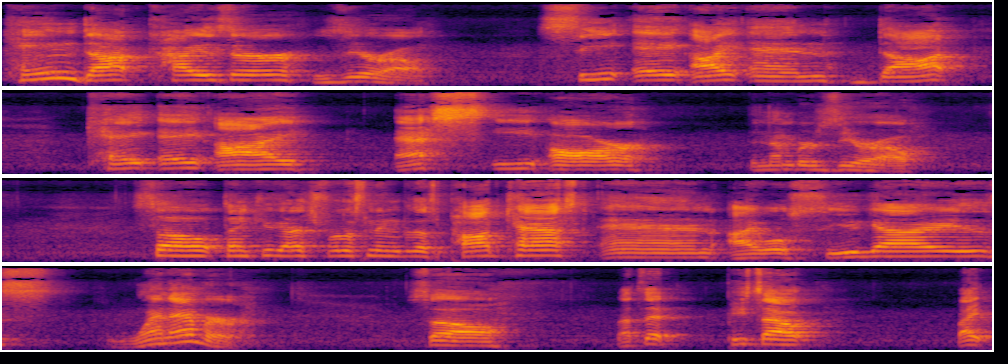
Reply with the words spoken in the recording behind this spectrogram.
Cain dot Kaiser zero. C A I N dot K A I S E R the number zero. So thank you guys for listening to this podcast and I will see you guys whenever. So that's it. Peace out. Bye.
